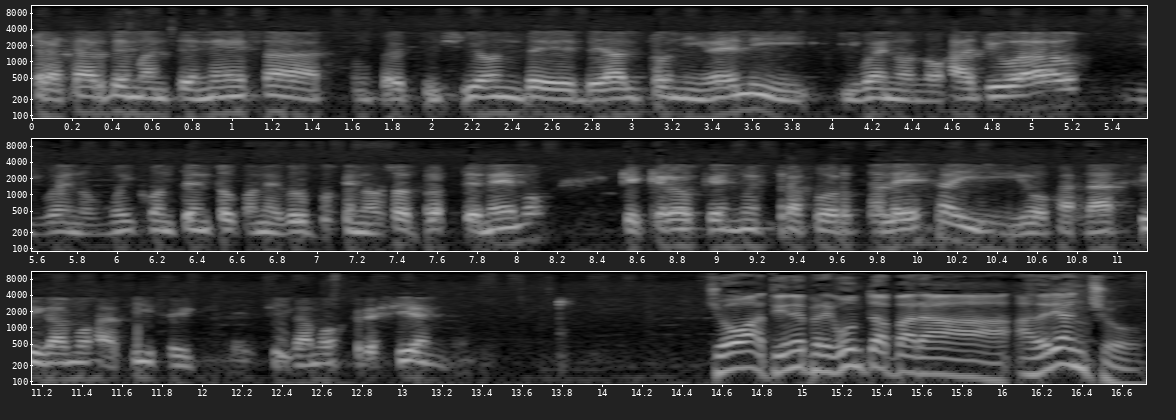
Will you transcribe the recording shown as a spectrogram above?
tratar de mantener esa competición de, alto nivel y, bueno, nos ha ayudado y bueno, muy contento con el grupo que nosotros tenemos, que creo que es nuestra fortaleza y ojalá sigamos así, sig- sigamos creciendo. Joa, tiene pregunta para Adriancho.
